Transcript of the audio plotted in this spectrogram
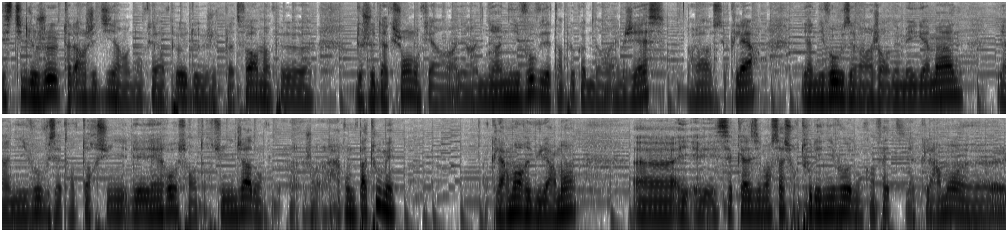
styles de jeu. Tout à l'heure j'ai dit, hein, donc un peu de jeu de plateforme, un peu euh, de jeu d'action. Donc il y, a un niveau, vous êtes un peu comme dans MGS, voilà, c'est clair. Il y a un niveau, vous avez un genre de Megaman. Il y a un niveau, vous êtes en tortue Les héros sont en tortue ninja, donc je, raconte pas tout, mais clairement, régulièrement. Euh, et, c'est quasiment ça sur tous les niveaux. Donc en fait, il y a clairement euh,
